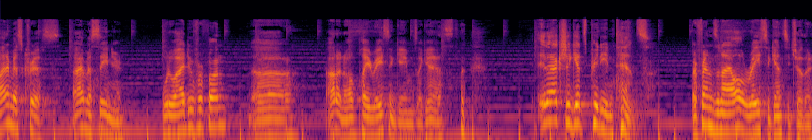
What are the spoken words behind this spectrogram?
My name is Chris. I'm a senior. What do I do for fun? Uh, I don't know, play racing games, I guess. it actually gets pretty intense. My friends and I all race against each other.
